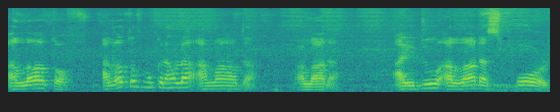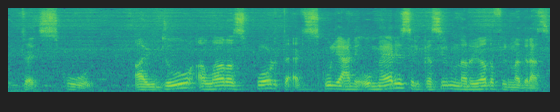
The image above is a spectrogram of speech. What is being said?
a lot of a lot of ممكن اقولها a lot a lot I do a lot of sport at school. I do a lot of sport at school. يعني أمارس الكثير من الرياضة في المدرسة.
